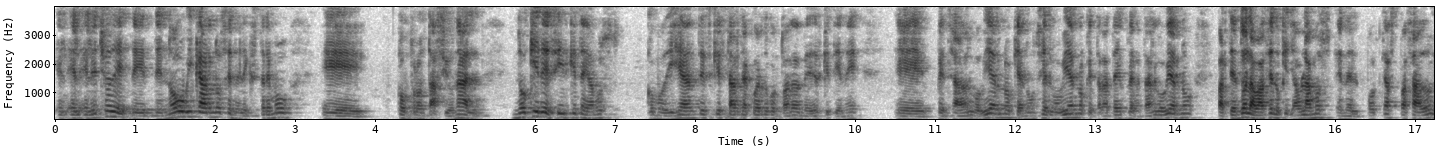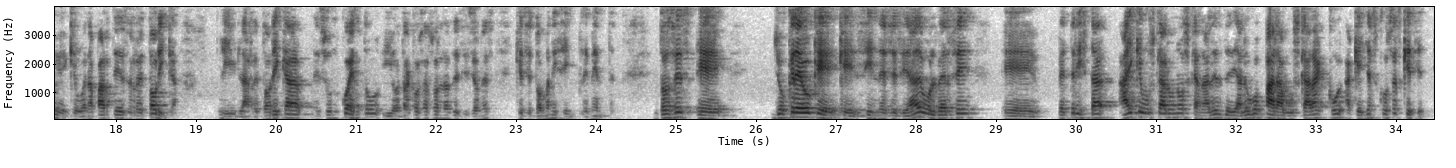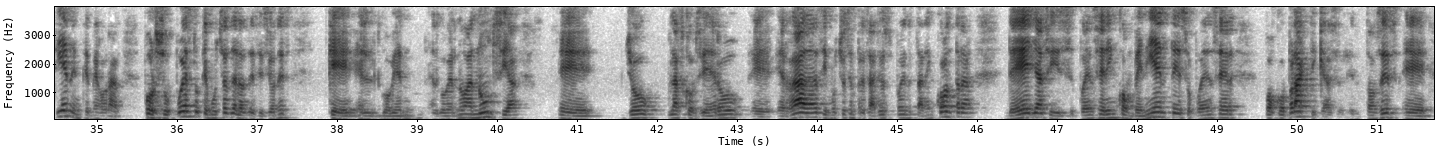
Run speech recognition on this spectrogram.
el, el, el hecho de, de, no ubicarnos en el extremo eh, confrontacional, no quiere decir que tengamos, como dije antes, que estar de acuerdo con todas las medidas que tiene eh, pensado el gobierno, que anuncia el gobierno, que trata de implementar el gobierno, partiendo de la base de lo que ya hablamos en el podcast pasado, que buena parte es retórica. Y la retórica es un cuento y otra cosa son las decisiones que se toman y se implementan. Entonces, eh, yo creo que, que, sin necesidad de volverse eh, petrista, hay que buscar unos canales de diálogo para buscar aquellas cosas que se tienen que mejorar. Por supuesto que muchas de las decisiones que el gobierno, el gobierno anuncia, eh, yo las considero eh, erradas y muchos empresarios pueden estar en contra de ellas y pueden ser inconvenientes o pueden ser poco prácticas. Entonces, eh,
